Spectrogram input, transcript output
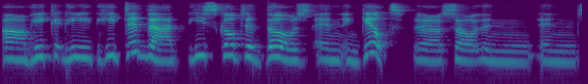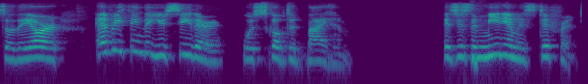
um, he could he he did that. He sculpted those in in gilt. Uh, so and and so they are everything that you see there was sculpted by him. It's just the medium is different.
